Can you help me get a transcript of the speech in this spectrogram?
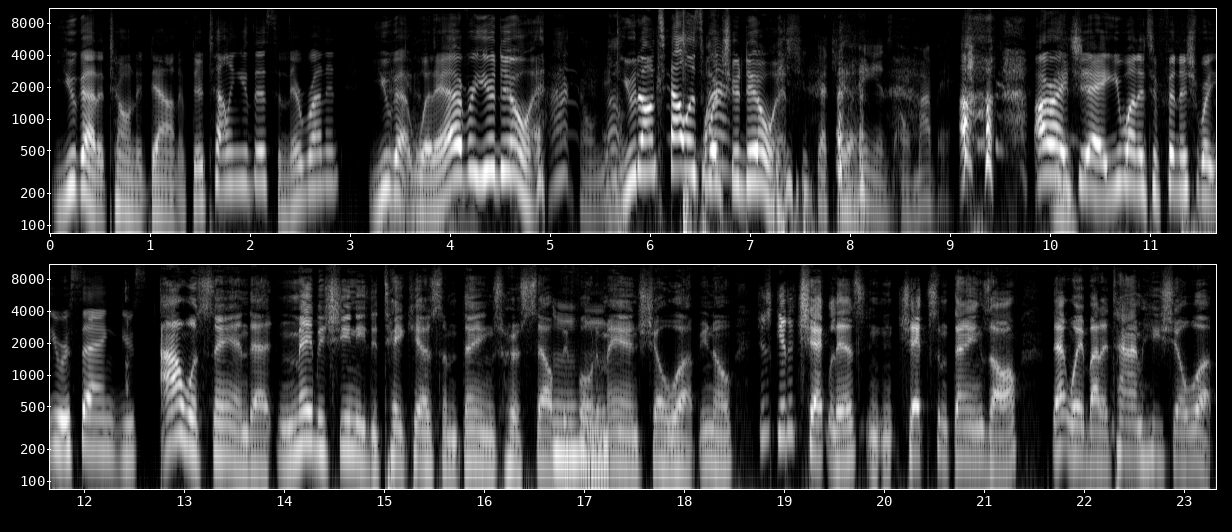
you got to tone it down. If they're telling you this and they're running, you got whatever you're doing. I don't know. And you don't tell us Why? what you're doing. At you got your hands on my back. All right, Jay, you wanted to finish what you were saying. You I was saying that maybe she need to take care of some things herself before the mm-hmm. man show up. You know, just get a checklist and check some things off. That way, by the time he show up,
